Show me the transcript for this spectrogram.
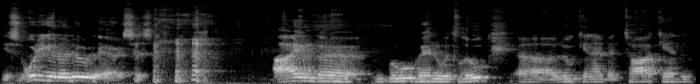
He says, what are you going to do there? I says, I'm going to move in with Luc. Uh, Luc and I have been talking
